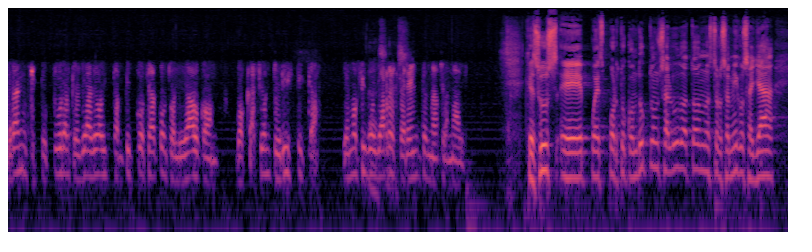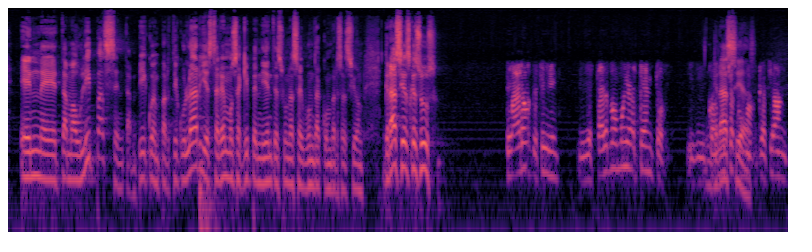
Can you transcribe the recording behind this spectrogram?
gran infraestructura que el día de hoy Tampico se ha consolidado con vocación turística y hemos sido ya referentes nacionales. Jesús, eh, pues por tu conducto un saludo a todos nuestros amigos allá en eh, Tamaulipas, en Tampico en particular, y estaremos aquí pendientes una segunda conversación. Gracias, Jesús. Claro que sí, y estaremos muy atentos Y con Gracias. mucha comunicación,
